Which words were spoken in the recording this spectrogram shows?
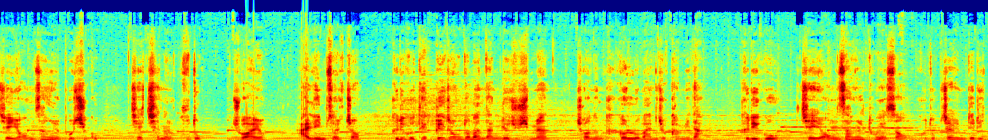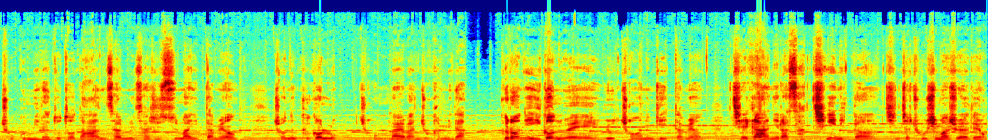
제 영상을 보시고 제 채널 구독, 좋아요, 알림 설정, 그리고 댓글 정도만 남겨주시면 저는 그걸로 만족합니다. 그리고 제 영상을 통해서 구독자님들이 조금이라도 더 나은 삶을 사실 수만 있다면 저는 그걸로 정말 만족합니다. 그러니 이건 외에 요청하는 게 있다면 제가 아니라 사칭이니까 진짜 조심하셔야 돼요.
